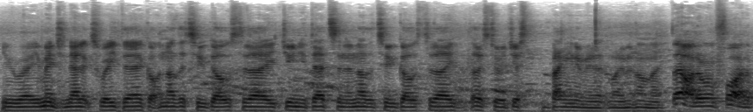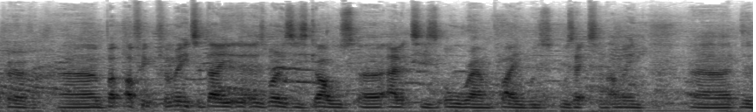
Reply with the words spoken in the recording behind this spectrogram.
You, uh, you mentioned Alex Reid there, got another two goals today. Junior Dadson, another two goals today. Those two are just banging him in at the moment, aren't they? They are. They're on fire, the pair of them. Uh, but I think for me today, as well as his goals, uh, Alex's all-round play was was excellent. I mean, uh, the,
